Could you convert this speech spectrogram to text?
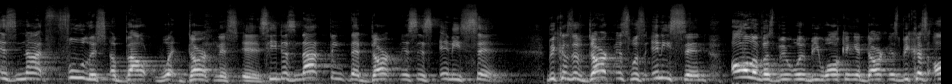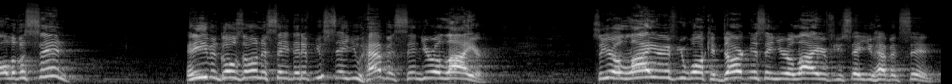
is not foolish about what darkness is. He does not think that darkness is any sin. Because if darkness was any sin, all of us would be walking in darkness because all of us sin. And he even goes on to say that if you say you haven't sinned, you're a liar. So you're a liar if you walk in darkness, and you're a liar if you say you haven't sinned.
